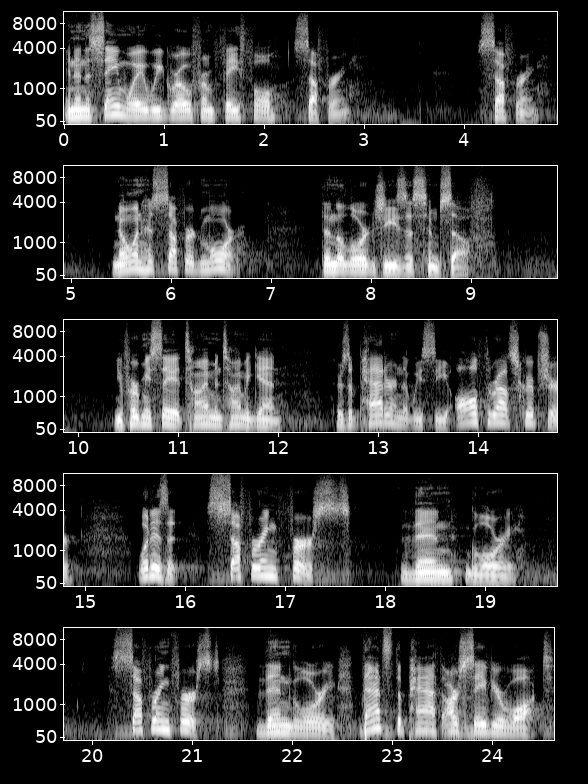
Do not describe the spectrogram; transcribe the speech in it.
And in the same way, we grow from faithful suffering. Suffering. No one has suffered more than the Lord Jesus himself. You've heard me say it time and time again. There's a pattern that we see all throughout Scripture. What is it? Suffering first, then glory. Suffering first, then glory. That's the path our Savior walked.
